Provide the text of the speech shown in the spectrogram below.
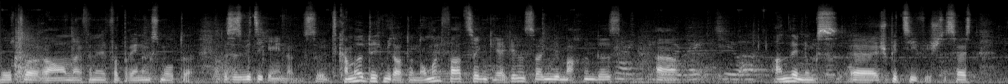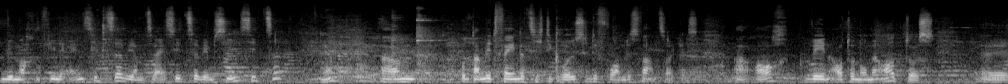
Motorraum, auf einen Verbrennungsmotor. Das heißt, wird sich ändern. So, jetzt kann man natürlich mit autonomen Fahrzeugen hergehen und sagen, wir machen das äh, anwendungsspezifisch. Das heißt, wir machen viele Einsitzer, wir haben zwei Sitzer, wir haben sieben Sitzer. Ja? Ähm, und damit verändert sich die Größe, die Form des Fahrzeuges. Äh, auch wenn autonome Autos äh,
